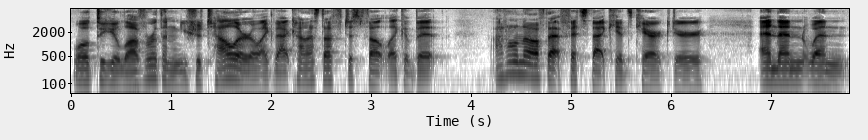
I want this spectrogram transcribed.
"Well, do you love her? Then you should tell her." Like that kind of stuff just felt like a bit. I don't know if that fits that kid's character. And then when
